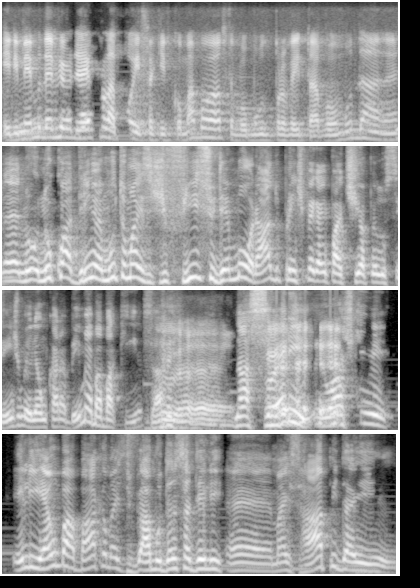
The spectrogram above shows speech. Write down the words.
Ele mesmo deve olhar e falar, pô, isso aqui ficou uma bosta, vamos aproveitar, vamos mudar, né? É, no, no quadrinho é muito mais difícil e demorado pra gente pegar empatia pelo Sandman. Ele é um cara bem mais babaquinha, sabe? Na série, eu acho que ele é um babaca, mas a mudança dele é mais rápida e,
